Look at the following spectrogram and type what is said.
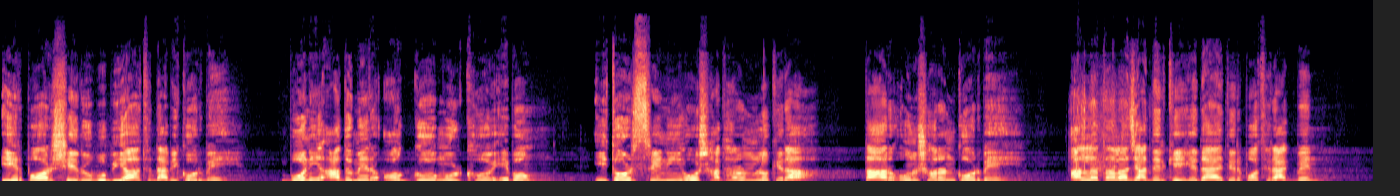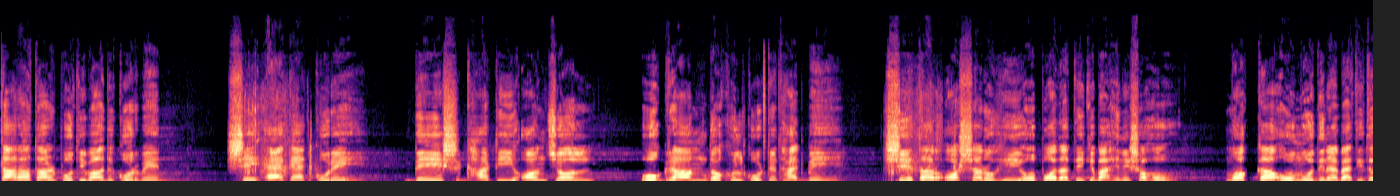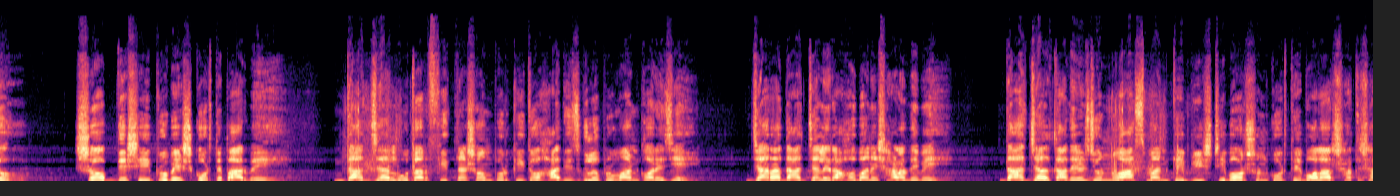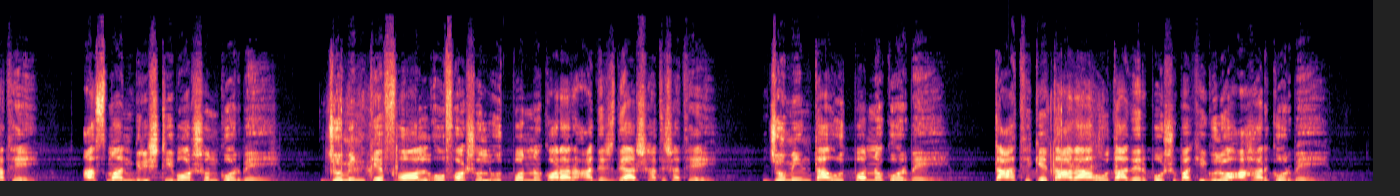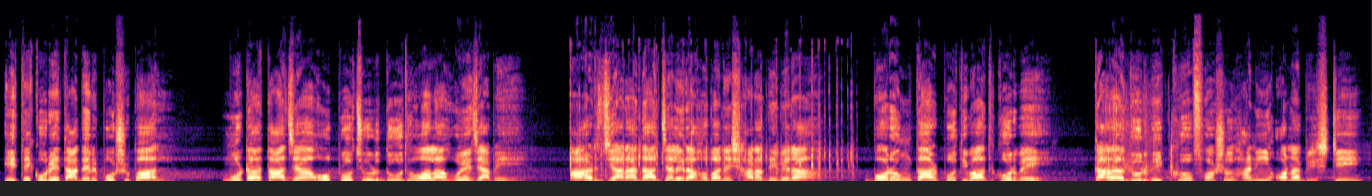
এরপর সে রুবুবিয়াত দাবি করবে। বনি আদমের অজ্ঞ, মূর্খ এবং ইতর শ্রেণি ও সাধারণ লোকেরা তার অনুসরণ করবে। আল্লাহ তালা যাদেরকে হেদায়েতের পথে রাখবেন, তারা তার প্রতিবাদ করবেন। সে এক এক করে দেশ, ঘাটি, অঞ্চল ও গ্রাম দখল করতে থাকবে। সে তার অশ্বারোহী ও পদাতিক বাহিনীসহ মক্কা ও মদিনা ব্যতীত সব দেশেই প্রবেশ করতে পারবে। দাজ্জাল ও তার ফিতনা সম্পর্কিত হাদিসগুলো প্রমাণ করে যে, যারা দাজ্জালের আহ্বানে সাড়া দেবে, দাজ্জাল তাদের জন্য আসমানকে বৃষ্টি বর্ষণ করতে বলার সাথে সাথে আসমান বৃষ্টি বর্ষণ করবে। জমিনকে ফল ও ফসল উৎপন্ন করার আদেশ দেওয়ার সাথে সাথে জমিন তা উৎপন্ন করবে। তা থেকে তারা ও তাদের পশু পাখিগুলো আহার করবে। এতে করে তাদের পশুপাল মোটা, তাজা ও প্রচুর দুধওয়ালা হয়ে যাবে। আর যারা দাজ্জালের আহ্বানে সাড়া দেবে না, বরং তার প্রতিবাদ করবে, তারা দুর্ভিক্ষ, ফসলহানি, অনাবৃষ্টি,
